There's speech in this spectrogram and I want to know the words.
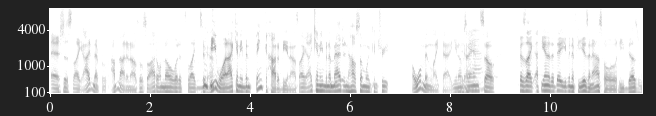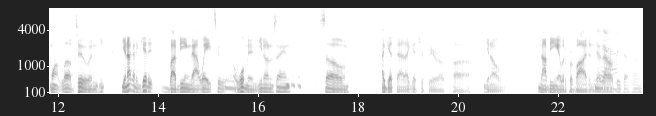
And it's just like I never, I'm not an asshole, so I don't know what it's like to be one. I can't even think how to be an asshole. Like, I can't even imagine how someone can treat a woman like that. You know what I'm saying? Yeah. So, because like at the end of the day, even if he is an asshole, he does want love too, and he, you're not gonna get it by being that way to a Mm. woman. You know what I'm saying? so, I get that. I get your fear of, uh, you know, not being able to provide and yeah, yeah. that would be definitely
